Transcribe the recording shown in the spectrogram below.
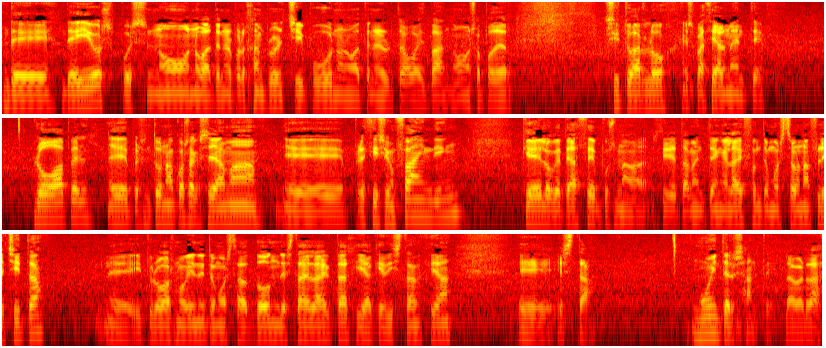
de, de iOS, pues no, no va a tener, por ejemplo, el chip 1, no va a tener ultra wideband, no vamos a poder situarlo espacialmente. Luego Apple eh, presentó una cosa que se llama eh, Precision Finding, que lo que te hace, pues nada, directamente en el iPhone te muestra una flechita eh, y tú lo vas moviendo y te muestra dónde está el AirTag y a qué distancia está. Muy interesante, la verdad.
